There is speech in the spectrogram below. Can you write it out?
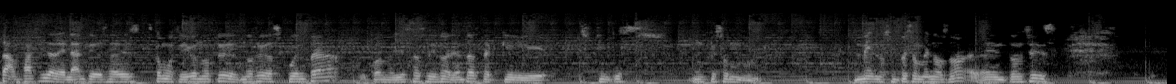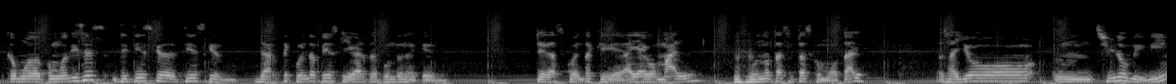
tan fácil adelante o sea es como te digo no te no te das cuenta cuando ya estás saliendo adelante hasta que sientes un peso menos un peso menos no entonces como como dices te tienes que tienes que darte cuenta tienes que llegar al punto en el que te das cuenta que hay algo mal o no te aceptas como tal o sea yo um, sí lo viví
